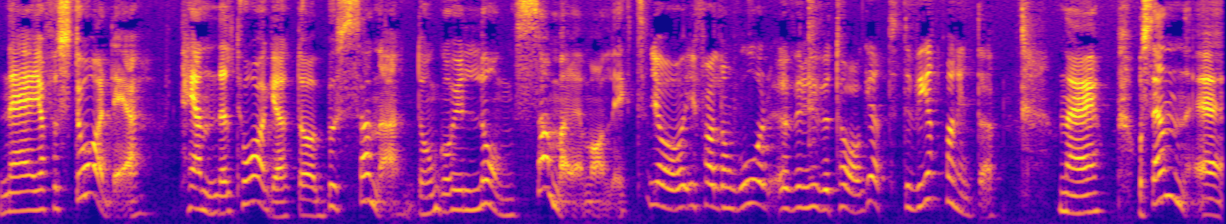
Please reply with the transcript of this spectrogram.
Nej, jag förstår det. Pendeltåget och bussarna, de går ju långsammare än vanligt. Ja, ifall de går överhuvudtaget. Det vet man inte. Nej, och sen eh,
